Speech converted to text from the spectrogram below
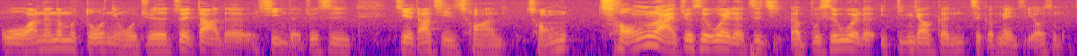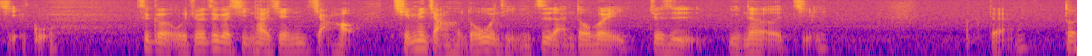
我玩了那么多年，我觉得最大的心得就是接单其实从来从从来就是为了自己，而不是为了一定要跟这个妹子有什么结果。这个我觉得这个心态先讲好，前面讲很多问题，你自然都会就是迎刃而解。对啊，对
